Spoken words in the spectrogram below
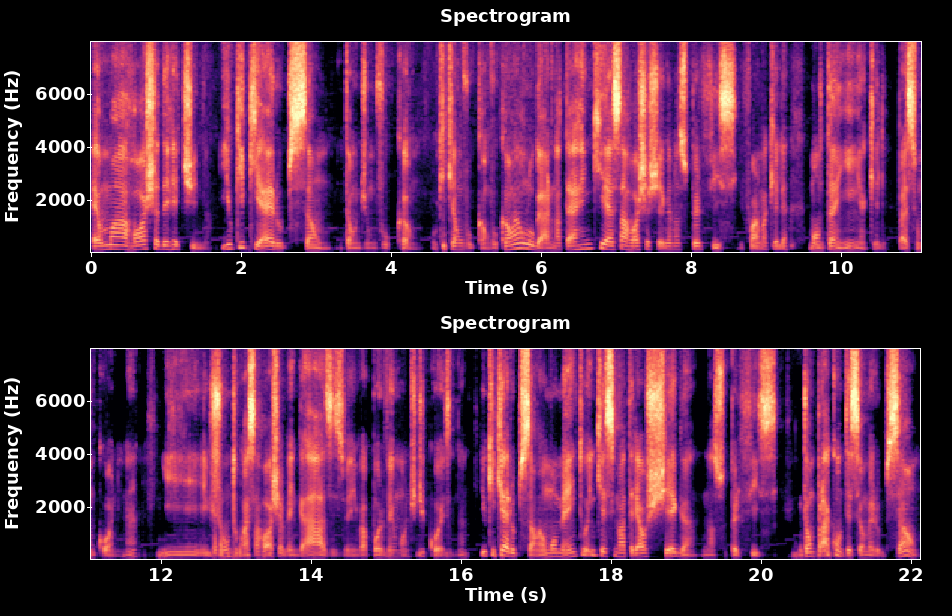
é uma rocha derretida. E o que, que é a erupção, então, de um vulcão? O que, que é um vulcão? Vulcão é um lugar na Terra em que essa rocha chega na superfície e forma aquele montanha, aquele parece um cone, né? E junto com essa rocha vem gases, vem vapor, vem um monte de coisa, né? E o que, que é erupção? É um momento em que esse material chega na superfície. Então, para acontecer uma erupção,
